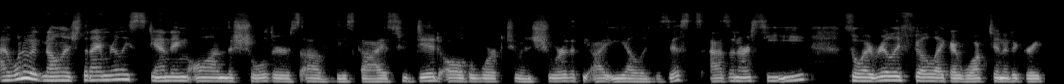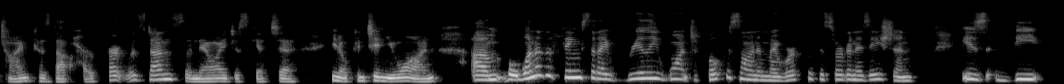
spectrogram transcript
I want to acknowledge that I'm really standing on the shoulders of these guys who did all the work to ensure that the IEL exists as an RCE. So I really feel like I walked in at a great time because that hard part was done. So now I just get to, you know, continue on. Um, but one of the things that I really want to focus on in my work with this organization is the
